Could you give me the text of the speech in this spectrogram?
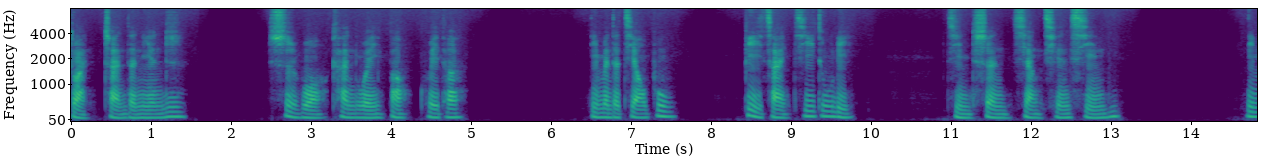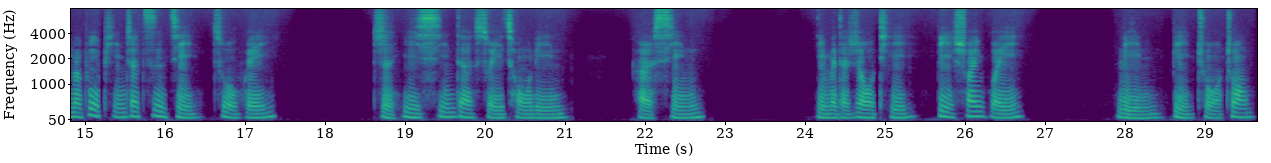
短暂的年日，是我看为宝回答。你们的脚步必在基督里谨慎向前行。你们不凭着自己作为，只一心的随从灵而行。你们的肉体必衰微，灵必茁壮。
